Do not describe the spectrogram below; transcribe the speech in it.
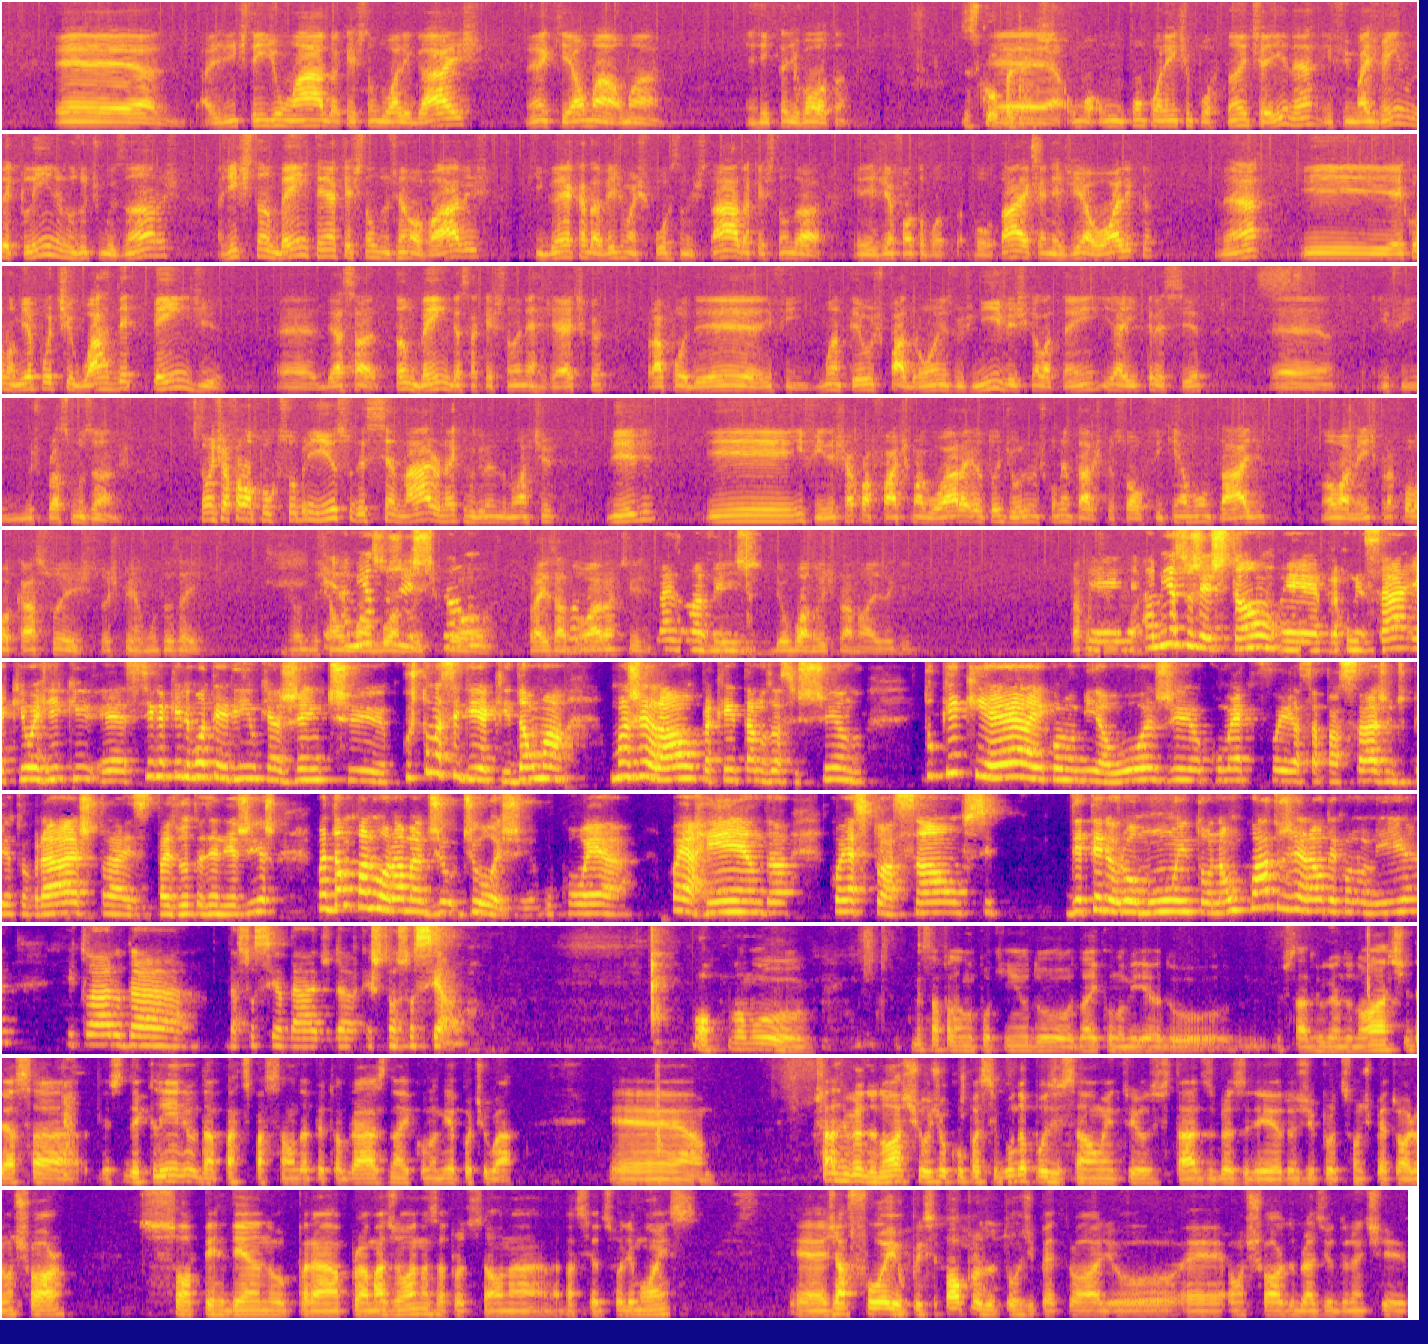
É, a gente tem de um lado a questão do óleo e gás, né, que é uma. uma... Henrique está de volta. Desculpa, é, um, um, componente importante aí, né? Enfim, mas vem no declínio nos últimos anos. A gente também tem a questão dos renováveis, que ganha cada vez mais força no Estado, a questão da energia fotovoltaica, energia eólica, né? E a economia potiguar depende é, dessa, também dessa questão energética para poder, enfim, manter os padrões, os níveis que ela tem e aí crescer, é, enfim, nos próximos anos. Então a gente vai falar um pouco sobre isso, desse cenário né, que o Rio Grande do Norte vive e, enfim, deixar com a Fátima agora. Eu estou de olho nos comentários, pessoal. Fiquem à vontade novamente para colocar suas, suas perguntas aí. Vou deixar uma boa, boa sugestão... noite para a Isadora, que mais uma vez deu boa noite para nós aqui. Tá é, a minha sugestão, é, para começar, é que o Henrique é, siga aquele roteirinho que a gente costuma seguir aqui, dar uma, uma geral para quem está nos assistindo do que, que é a economia hoje, como é que foi essa passagem de Petrobras para as, para as outras energias, mas dá um panorama de, de hoje, o, qual, é, qual é a renda, qual é a situação, se deteriorou muito ou não, um quadro geral da economia e, claro, da, da sociedade, da questão social. Bom, vamos começar falando um pouquinho do, da economia do, do, Estado do Rio Grande do Norte, dessa, desse declínio da participação da Petrobras na economia potiguar. É, o Estado do Rio Grande do Norte hoje ocupa a segunda posição entre os estados brasileiros de produção de petróleo onshore, só perdendo para o Amazonas, a produção na, na Bacia dos Solimões, é, já foi o principal produtor de petróleo é, onshore do Brasil durante,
